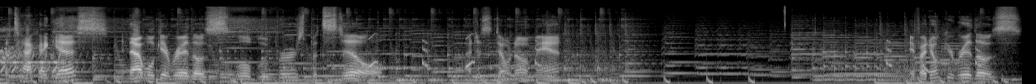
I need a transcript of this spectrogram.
attack, I guess, and that will get rid of those little bloopers. But still, I just don't know, man. If I don't get rid of those...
